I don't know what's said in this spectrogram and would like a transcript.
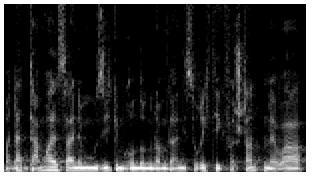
Man hat damals seine Musik im Grunde genommen gar nicht so richtig verstanden. Er war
